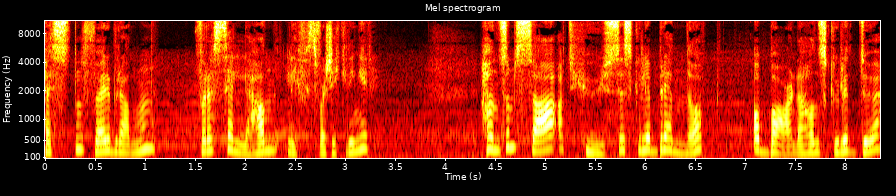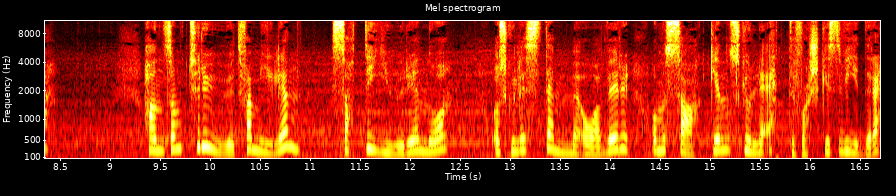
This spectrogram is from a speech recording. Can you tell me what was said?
høsten før brannen, for å selge han livsforsikringer. Han som sa at huset skulle brenne opp og barna hans skulle dø. Han som truet familien, satt i juryen nå og skulle stemme over om saken skulle etterforskes videre.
